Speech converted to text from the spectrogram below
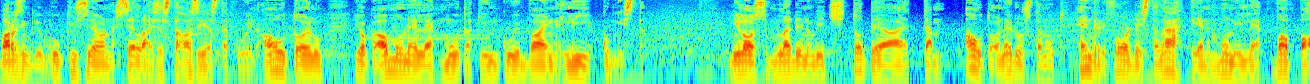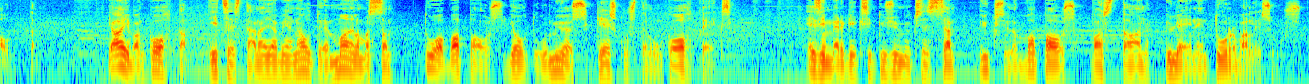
varsinkin kun kyse on sellaisesta asiasta kuin autoilu, joka on monelle muutakin kuin vain liikkumista. Milos Mladenovic toteaa, että auto on edustanut Henry Fordista lähtien monille vapautta. Ja aivan kohta itsestään ajavien autojen maailmassa tuo vapaus joutuu myös keskustelun kohteeksi. Esimerkiksi kysymyksessä yksilön vapaus vastaan yleinen turvallisuus.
